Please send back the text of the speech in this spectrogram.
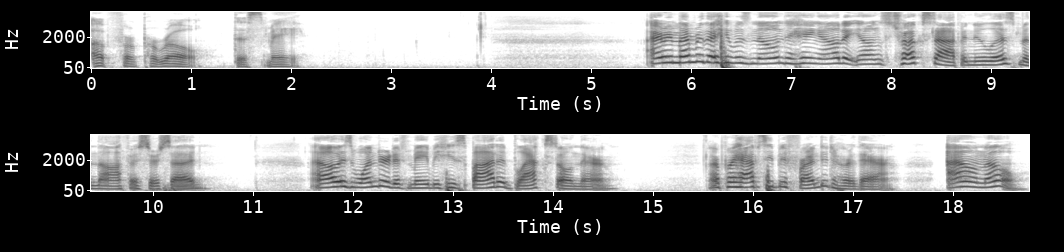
up for parole this May. I remember that he was known to hang out at Young's truck stop in New Lisbon, the officer said. I always wondered if maybe he spotted Blackstone there. Or perhaps he befriended her there. I don't know.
